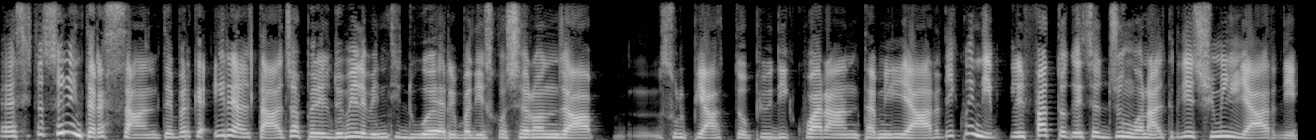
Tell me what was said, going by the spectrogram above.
Eh, situazione interessante perché in realtà già per il 2022, ribadisco, c'erano già sul piatto più di 40 miliardi, quindi il fatto che si aggiungono altri 10 10 miliardi,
